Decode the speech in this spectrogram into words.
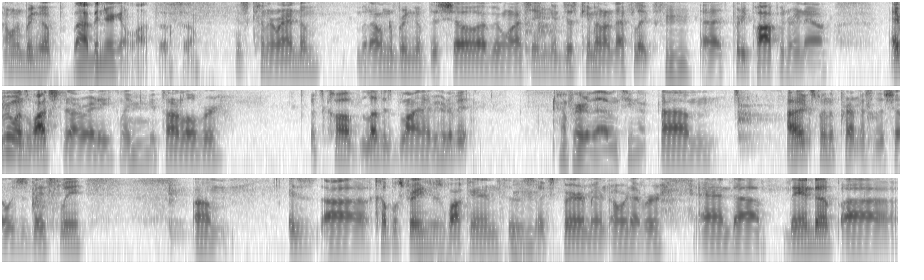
I want to bring up. But I've been drinking a lot though, so. It's kind of random, but I want to bring up this show I've been watching. It just came out on Netflix. Mhm. Uh, it's pretty popping right now. Everyone's watched it already. Like Mhm. it's all over. It's called Love Is Blind. Have you heard of it? I've heard of it. I haven't seen it. Um, I'll explain the premise of the show, which is basically, um, is uh, a couple strangers walk into this Mhm. experiment or whatever, and uh, they end up uh,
